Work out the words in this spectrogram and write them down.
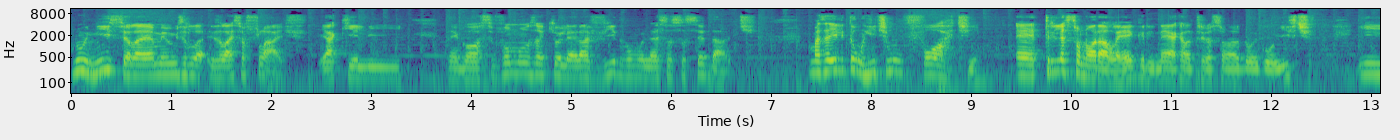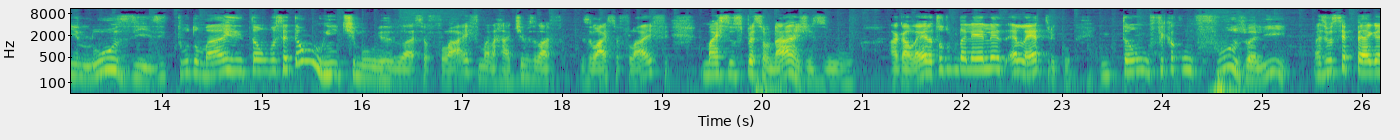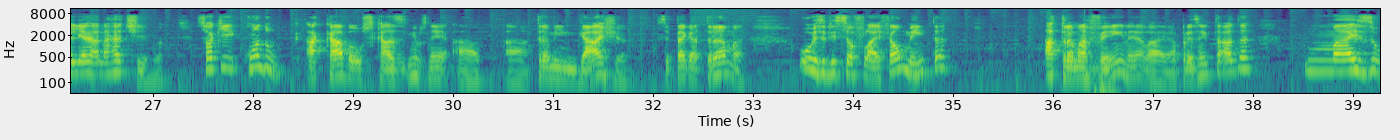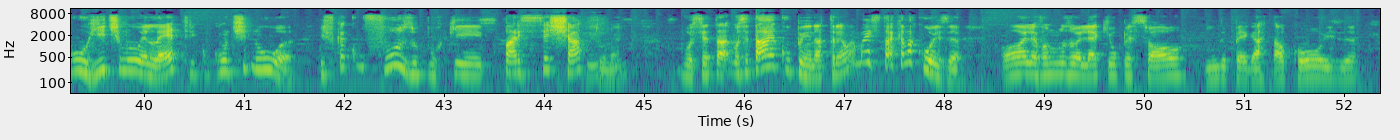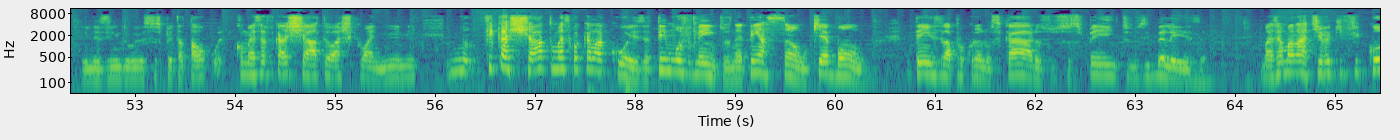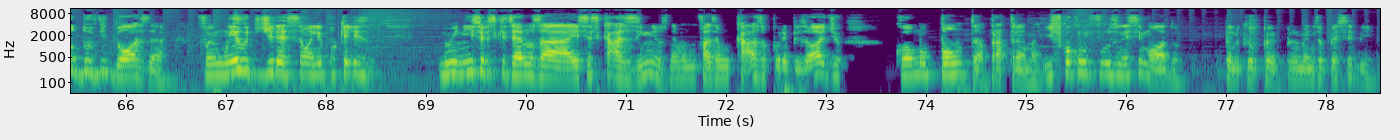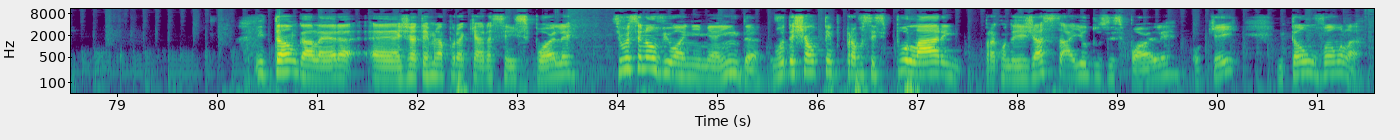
No início ela é meio slice of life. É aquele negócio, vamos aqui olhar a vida, vamos olhar essa sociedade. Mas aí ele tem um ritmo forte. É trilha sonora alegre, né? Aquela trilha sonora do Egoist. E luzes e tudo mais. Então você tem um ritmo slice of life, uma narrativa slice of life. Mas os personagens, o a galera, todo mundo ali é elétrico. Então fica confuso ali, mas você pega ali a narrativa. Só que quando acaba os casinhos, né, a, a trama engaja, você pega a trama, o Slice of Life aumenta, a trama vem, né, ela é apresentada, mas o ritmo elétrico continua. E fica confuso porque parece ser chato, uhum. né? Você tá, você tá acompanhando a trama, mas tá aquela coisa olha, vamos olhar aqui o pessoal indo pegar tal coisa, eles indo suspeitar tal coisa. Começa a ficar chato, eu acho que o anime. Fica chato, mas com aquela coisa. Tem movimentos, né? Tem ação, o que é bom. Tem eles lá procurando os caras, os suspeitos e beleza. Mas é uma narrativa que ficou duvidosa. Foi um erro de direção ali, porque eles. No início eles quiseram usar esses casinhos, né? Vamos fazer um caso por episódio, como ponta pra trama. E ficou confuso nesse modo pelo que eu, pelo menos eu percebi. Então, galera, é, já terminar por aqui era sem spoiler. Se você não viu o anime ainda, vou deixar o tempo para vocês pularem para quando ele já saiu dos spoilers, ok? Então vamos lá.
